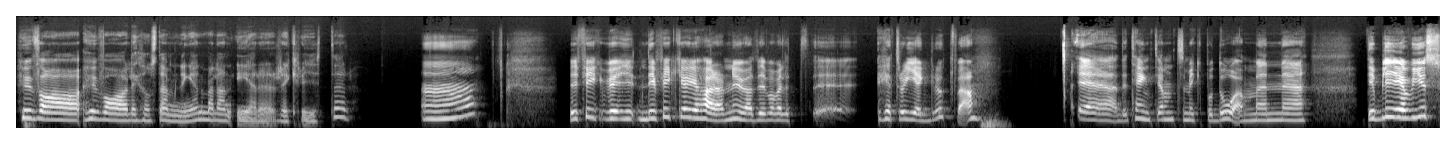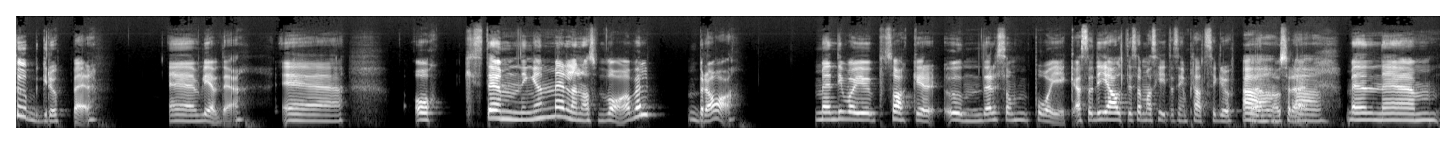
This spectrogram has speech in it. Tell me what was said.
Hur var, hur var liksom stämningen mellan er rekryter? Mm. Vi fick, vi, det fick jag ju höra nu, att vi var väldigt eh, heterogen grupp. Va? Eh, det tänkte jag inte så mycket på då, men eh, det blev ju subgrupper. Eh, blev det. Eh, och stämningen mellan oss var väl bra. Men det var ju saker under som pågick. Alltså det är alltid så att man ska hitta sin plats i gruppen och sådär. ja. Men ehm,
